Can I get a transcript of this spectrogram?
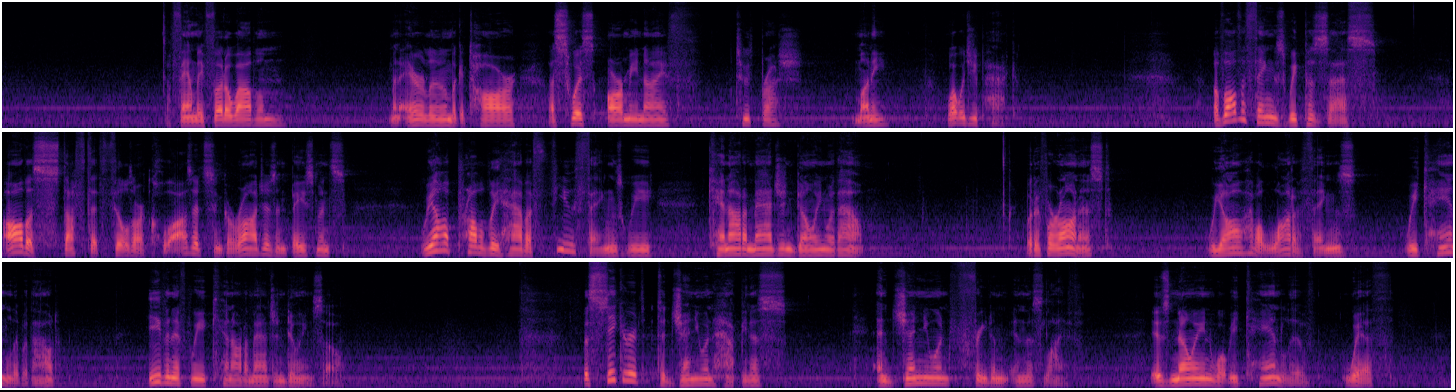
A family photo album, an heirloom, a guitar, a Swiss army knife, toothbrush, money. What would you pack? Of all the things we possess, all the stuff that fills our closets and garages and basements, we all probably have a few things we cannot imagine going without. But if we're honest, we all have a lot of things we can live without, even if we cannot imagine doing so. The secret to genuine happiness and genuine freedom in this life is knowing what we can live with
